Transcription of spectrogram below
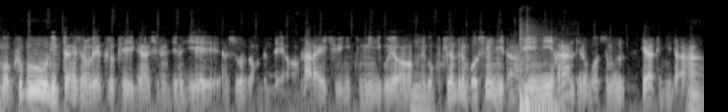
뭐 그분 입장에서는 왜 그렇게 얘기하시는지는 이해할 수가 없는데요. 나라의 주인이 국민이고요. 그리고 국회의원들은 머슴입니다. 주인이 하라는 대로 머슴은 해야 됩니다.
